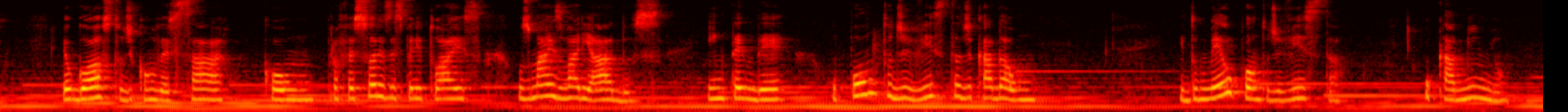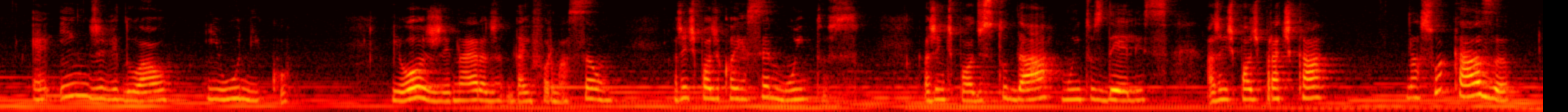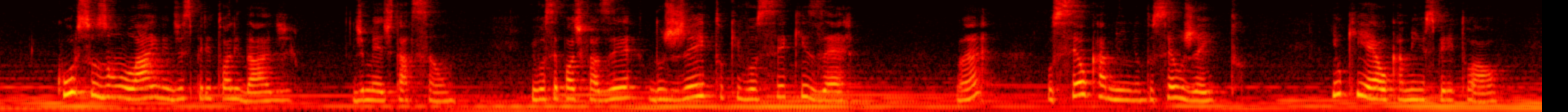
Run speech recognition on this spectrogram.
Eu gosto de conversar com professores espirituais os mais variados e entender o ponto de vista de cada um. E do meu ponto de vista, o caminho é individual e único. E hoje, na era da informação, a gente pode conhecer muitos, a gente pode estudar muitos deles, a gente pode praticar na sua casa cursos online de espiritualidade, de meditação. E você pode fazer do jeito que você quiser, não é? O seu caminho, do seu jeito. E o que é o caminho espiritual?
